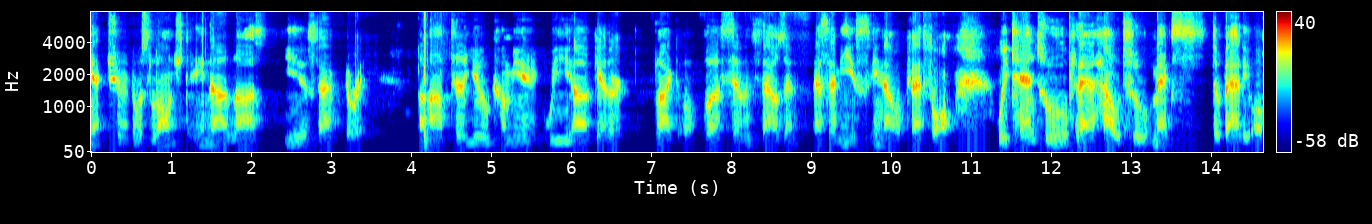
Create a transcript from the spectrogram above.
actually was launched in uh, last year February. Uh, after UCommune, we uh, gathered like over 7,000 SMEs in our platform. We tend to plan how to max the value of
